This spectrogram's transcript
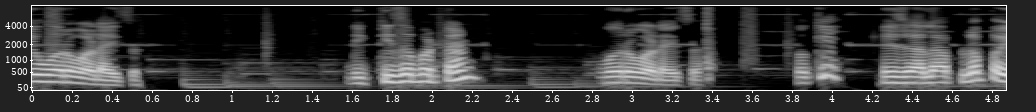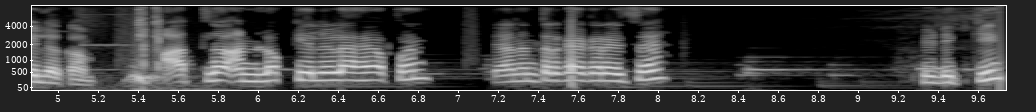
ते वर वडायचं डिक्कीचं बटन वर वडायचं ओके? हे झालं आपलं पहिलं काम. आतलं अनलॉक केलेलं आहे आपण. त्यानंतर काय करायचं आहे ही डिक्की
